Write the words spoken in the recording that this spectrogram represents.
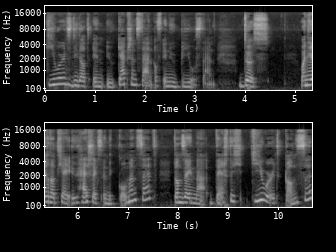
keywords die dat in uw caption staan of in uw bio staan. Dus wanneer dat jij je hashtags in de comments zet, dan zijn dat 30 keyword kansen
